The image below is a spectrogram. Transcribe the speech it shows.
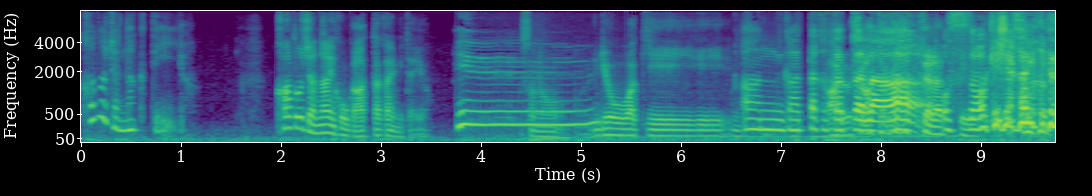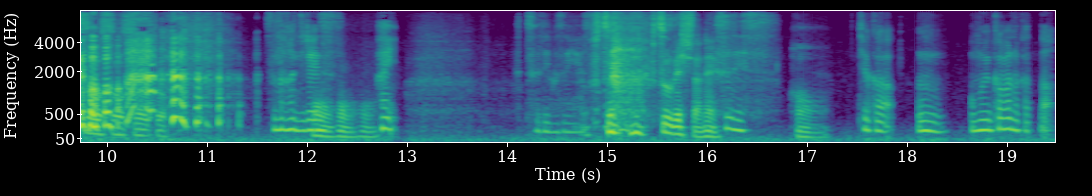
角じゃなくていいや。角じゃない方があったかいみたいよ。へえその両脇に。あんがあったかかったららって。いう押すわけじゃないけど。そうそうそうそう。そんな感じほです。うほうほう。はい。普通でございます。普通普通でしたね。普通です。はっていうかうん。思い浮かばなかった。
